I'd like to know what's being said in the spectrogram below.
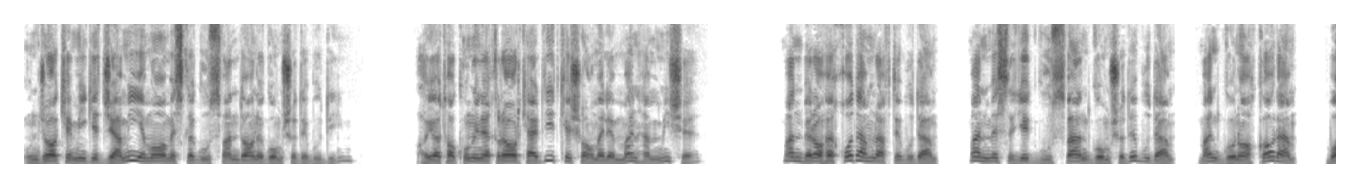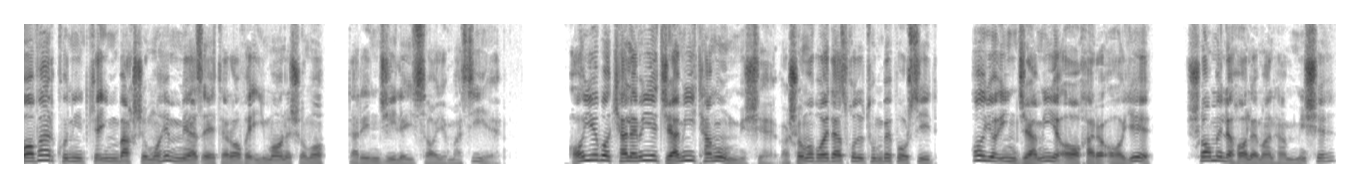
اونجا که میگه جمعی ما مثل گوسفندان گم شده بودیم. آیا تا کنون اقرار کردید که شامل من هم میشه؟ من به راه خودم رفته بودم. من مثل یک گوسفند گم شده بودم. من گناهکارم. باور کنید که این بخش مهمی از اعتراف ایمان شما در انجیل عیسی مسیحه آیه با کلمه جمعی تموم میشه و شما باید از خودتون بپرسید آیا این جمعی آخر آیه شامل حال من هم میشه؟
